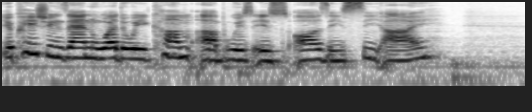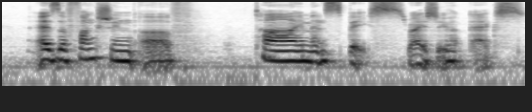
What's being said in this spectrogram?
equations, and what we come up with is all these Ci as a function of time and space, right? So you have x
